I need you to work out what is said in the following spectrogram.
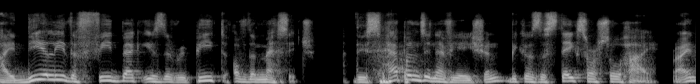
Ideally, the feedback is the repeat of the message. This happens in aviation because the stakes are so high, right?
